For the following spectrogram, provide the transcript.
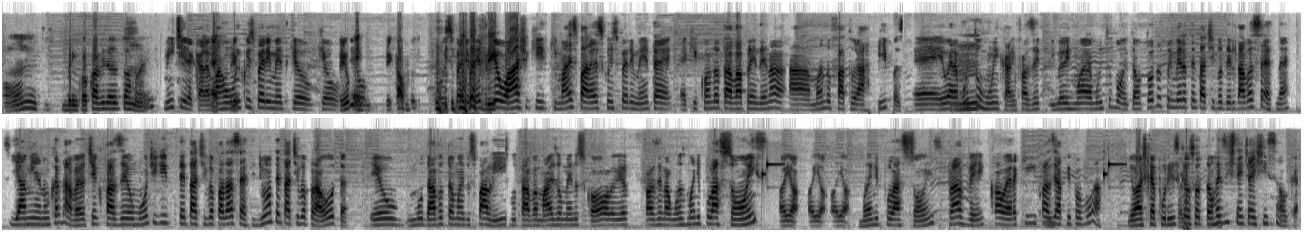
Homem, brincou com a vida da tua mãe. Mentira, cara. É mas o único experimento que eu. Que eu, Frio eu- calculei. o experimento que eu acho que, que mais parece com o experimento é, é que quando eu tava aprendendo a, a manufaturar pipas, é, eu era Hum. muito ruim, cara, em fazer. E meu irmão era muito bom. Então toda a primeira tentativa dele dava certo, né? E a minha nunca dava. Eu tinha que fazer um monte de tentativa pra dar certo. E de uma tentativa pra outra, eu mudava o tamanho dos palitos, botava mais ou menos cola, eu ia fazendo algumas manipulações. Olha, ó, olha, ó, olha, ó, manipulações pra ver qual era que fazia a pipa voar. Eu acho que é por isso que eu sou tão resistente à extinção, cara.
